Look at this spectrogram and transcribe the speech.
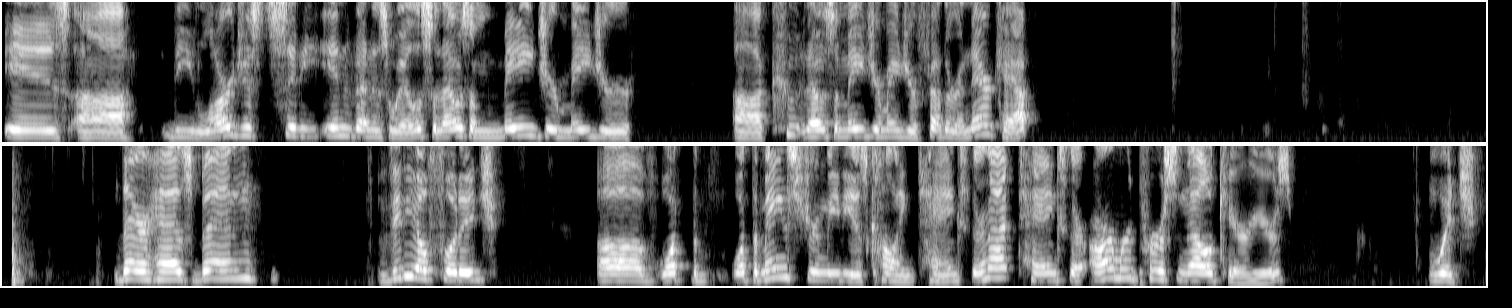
is uh, the largest city in Venezuela. So that was a major, major uh, coup. That was a major, major feather in their cap. There has been video footage of what the what the mainstream media is calling tanks. They're not tanks, they're armored personnel carriers, which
